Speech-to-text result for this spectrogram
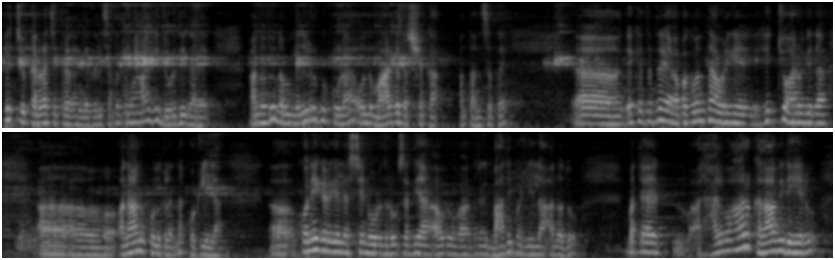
ಹೆಚ್ಚು ಕನ್ನಡ ಚಿತ್ರರಂಗದಲ್ಲಿ ಸತತವಾಗಿ ದುಡಿದಿದ್ದಾರೆ ಅನ್ನೋದು ನಮಗೆಲ್ರಿಗೂ ಕೂಡ ಒಂದು ಮಾರ್ಗದರ್ಶಕ ಅಂತ ಅನಿಸುತ್ತೆ. ಯಾಕೆಂತಂದರೆ ಆ ಭಗವಂತ ಅವರಿಗೆ ಹೆಚ್ಚು ಆರೋಗ್ಯದ ಅನಾನುಕೂಲಗಳನ್ನು ಕೊಡಲಿಲ್ಲ. ಕೊನೆಗಳಿಗೆಲ್ಲಷ್ಟೇ ನೋಡಿದ್ರು ಸದ್ಯ ಅವರು ಅದರಲ್ಲಿ ಬಾಧೆ ಪಡಲಿಲ್ಲ ಅನ್ನೋದು. ಮತ್ತು ಹಲವಾರು ಕಲಾವಿದೆಯರು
